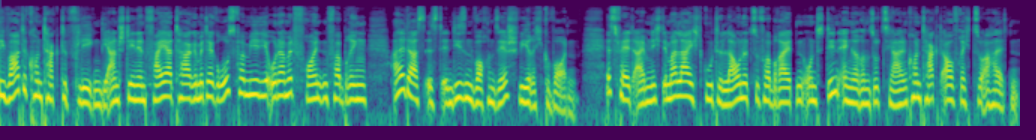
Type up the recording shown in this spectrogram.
Private Kontakte pflegen, die anstehenden Feiertage mit der Großfamilie oder mit Freunden verbringen, all das ist in diesen Wochen sehr schwierig geworden. Es fällt einem nicht immer leicht, gute Laune zu verbreiten und den engeren sozialen Kontakt aufrechtzuerhalten.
